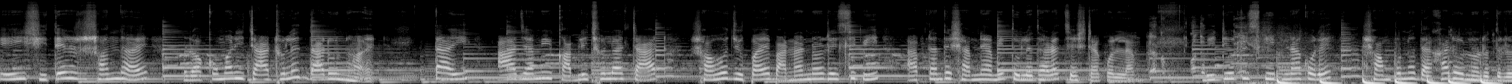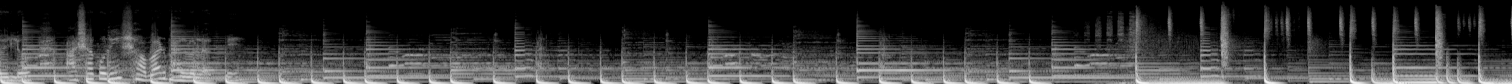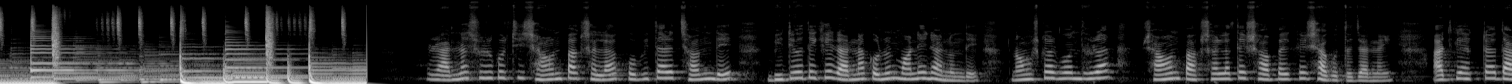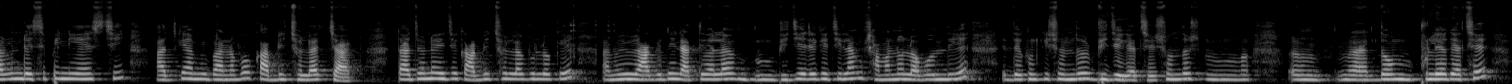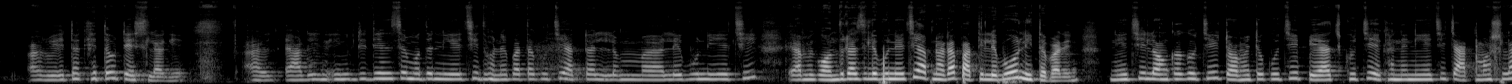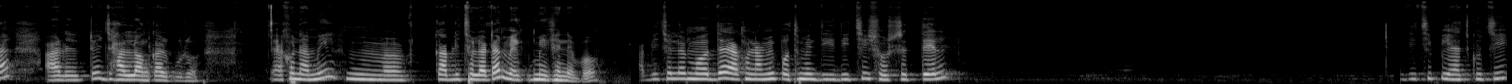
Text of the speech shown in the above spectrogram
এই শীতের সন্ধ্যায় রকমারি চাট হলে দারুণ হয়। তাই আজ আমি কাবলি ছোলার চাট সহজ উপায়ে বানানোর রেসিপি আপনাদের সামনে আমি তুলে ধরার চেষ্টা করলাম। ভিডিওটি স্কিপ না করে সম্পূর্ণ দেখার অনুরোধ রইল। আশা করি সবার ভালো লাগবে। রান্না শুরু করছি শাওন পাকশালা, কবিতার ছন্দে। ভিডিও দেখে রান্না করুন মনের আনন্দে। নমস্কার বন্ধুরা, শাওন পাকশালাতে সবাইকে স্বাগত জানাই। আজকে একটা দারুণ রেসিপি নিয়ে এসেছি। আজকে আমি বানাবো কাবলি ছোলার চাট। তার জন্য এই যে কাবলি ছোলাগুলোকে আমি আগের দিন রাত্রিবেলা ভিজিয়ে রেখেছিলাম সামান্য লবণ দিয়ে। দেখুন কি সুন্দর ভিজে গেছে, সুন্দর একদম ফুলে গেছে। আর এটা খেতেও টেস্ট লাগে। আর আর ইনগ্রিডিয়েন্টসের মধ্যে নিয়েছি ধনে পাতা কুচি, একটা লেবু নিয়েছি, আমি গন্ধরাজ লেবু নিয়েছি, আপনারা পাতি লেবুও নিতে পারেন। নিয়েছি লঙ্কা কুচি, টমেটো কুচি, পেঁয়াজ কুচি, এখানে নিয়েছি চাট মশলা আর একটু ঝাল লঙ্কার গুঁড়ো। এখন আমি কাবলি ছোলাটা মেখে নেব। কাবলি ছোলার মধ্যে এখন আমি প্রথমে দিয়ে দিচ্ছি সর্ষের তেল। দিয়ে দিচ্ছি পেঁয়াজ কুচি।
